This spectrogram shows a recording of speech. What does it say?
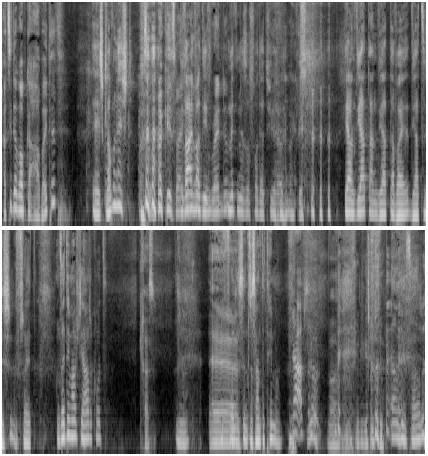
Hat sie da überhaupt gearbeitet? Äh, Ich glaube nicht. Achso, okay, es war Die war einfach die random. mit mir so vor der Tür. Ja, Okay. und die hat dann, die hat dabei, die hat sich gefreut. Und seitdem habe ich die Haare kurz. Krass. Ja. Äh, Voll das interessante Thema. Ja, ja, absolut. war eine schöne Geschichte. Daniels Haare.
